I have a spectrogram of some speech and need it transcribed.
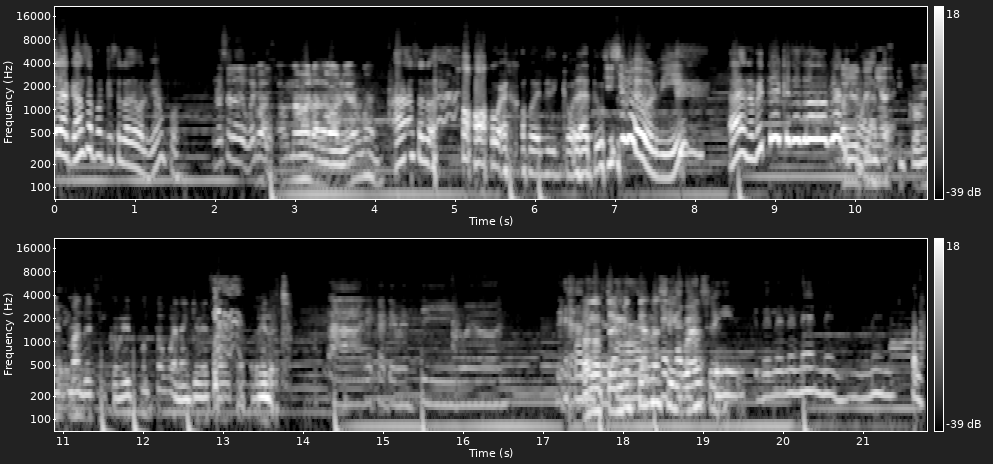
Se le alcanza porque se lo devolvió, pues. No se lo ¿Qué devuelvo. pasó? No me la devolvió, weón. Ah, no, se lo. Oh, wey, joder, como la tú. Sí se lo devolví. Ah, ¿no viste que se lo devolvió? Yo tenía pe- 5000, más de 5000 puntos, bueno, aquí me sale 4008. Ah, déjate mentir, weón. Déjate. No, no de estoy mintiendo, weón, sí. Vale.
